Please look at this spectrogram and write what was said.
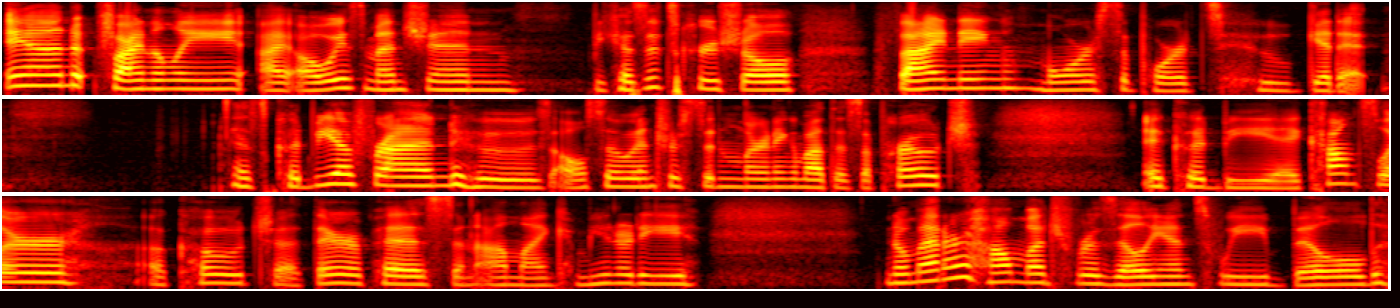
And finally, I always mention, because it's crucial, finding more supports who get it. This could be a friend who's also interested in learning about this approach. It could be a counselor, a coach, a therapist, an online community. No matter how much resilience we build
